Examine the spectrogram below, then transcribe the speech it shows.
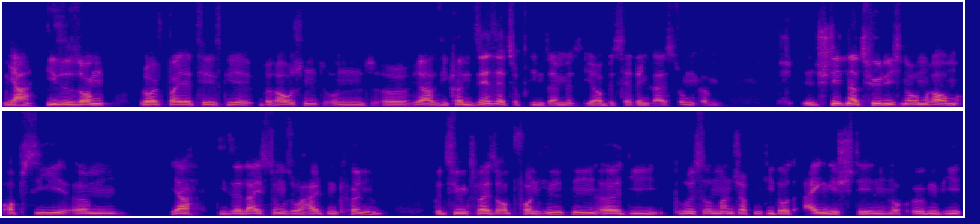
ja, die Saison läuft bei der TSG berauschend und äh, ja, sie können sehr, sehr zufrieden sein mit ihrer bisherigen Leistung. Ähm, steht natürlich noch im Raum, ob sie ähm, ja, diese Leistung so halten können, beziehungsweise ob von hinten äh, die größeren Mannschaften, die dort eigentlich stehen, noch irgendwie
